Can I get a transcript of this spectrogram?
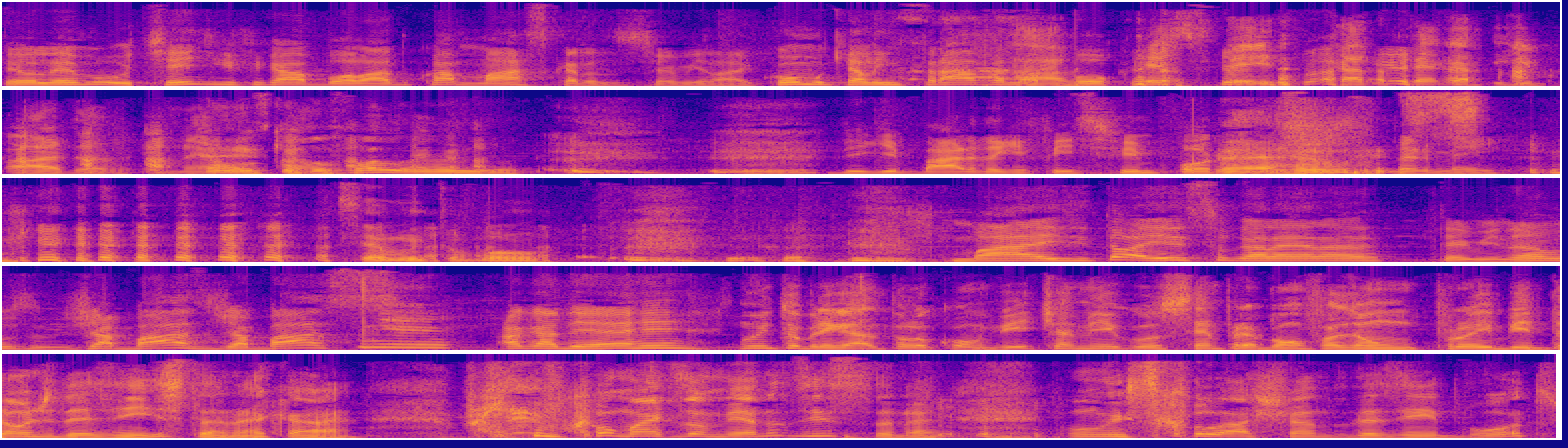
Eu, lembro o Change que ficava bolado com a máscara do Senhor Milagre. Como que ela entrava na Ah, boca do Respeito, Sr. o cara pega a Big Barda, velho, né? É, isso que eu tô falando. Big Barda que fez filme pornô É, Superman. Isso é muito bom. Mas então é isso, galera. Terminamos. Jabás, Jabás, HDR. Muito obrigado pelo convite, amigo. Sempre é bom fazer um proibidão de desenhista, né, cara? Porque ficou mais ou menos isso, né? Um esculachando o desenho do outro.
